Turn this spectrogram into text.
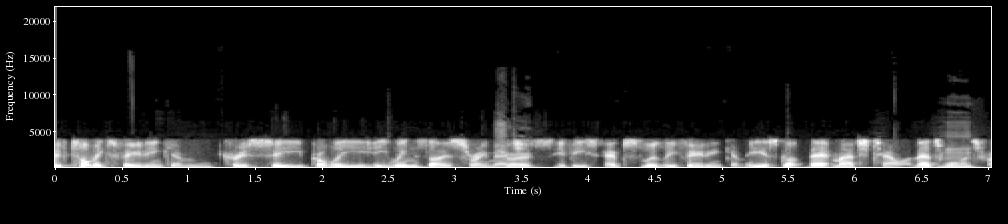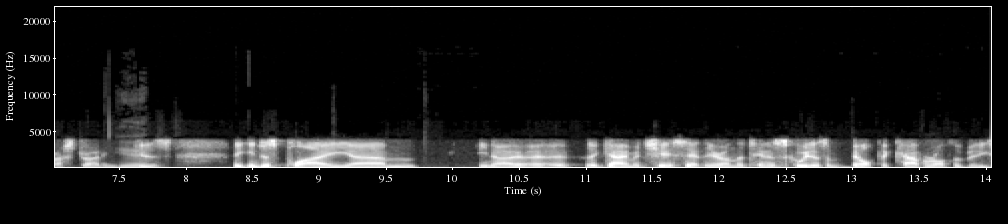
if Tomic's fair income, Chris, he probably he wins those three matches sure. if he's absolutely fair income. He has got that much talent. That's why mm. it's frustrating yeah. because he can just play, um, you know, a, a, game of chess out there on the tennis court. He doesn't belt the cover off of it, but he's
